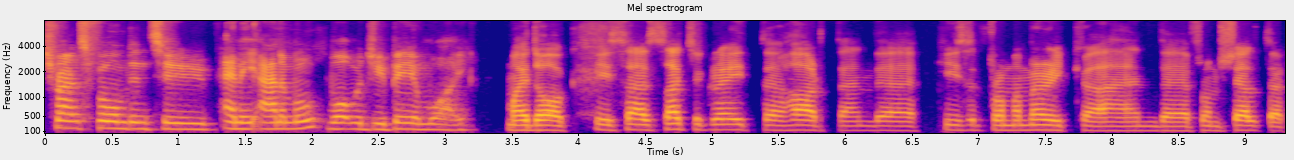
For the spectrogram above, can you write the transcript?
transformed into any animal, what would you be and why? My dog. He has such a great uh, heart, and uh, he's from America and uh, from shelter.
